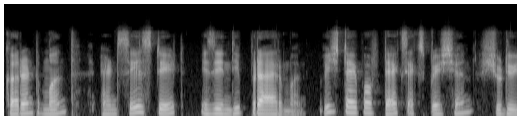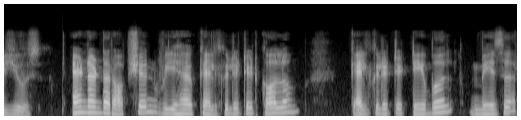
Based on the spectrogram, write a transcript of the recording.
current month and sales date is in the prior month. Which type of DAX expression should you use? And under option we have calculated column, calculated table, measure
